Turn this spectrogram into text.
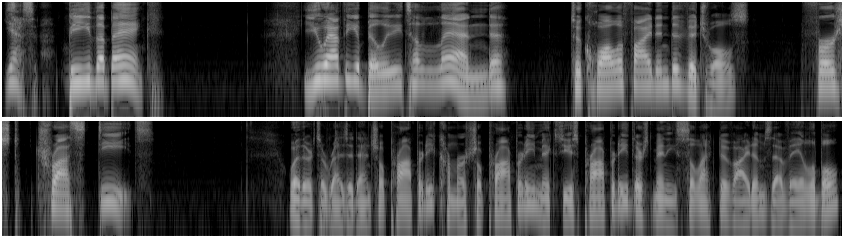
Yes, be the bank. You have the ability to lend to qualified individuals first trust deeds. Whether it's a residential property, commercial property, mixed use property, there's many selective items available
